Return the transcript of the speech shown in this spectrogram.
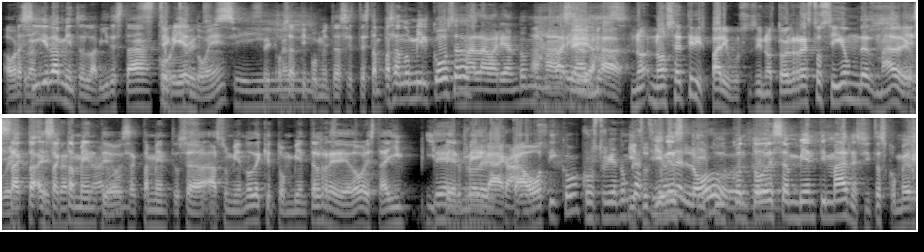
Ahora Claro. síguela mientras la vida está Stick corriendo. ¿eh? Sí. Sí, O sea, tipo, mientras se te están pasando mil cosas. Malabareando mil Ajá, sí, variables. ajá. No, no ceteris paribus, sino todo el resto sigue un desmadre, güey. Exacta, Sí, claro. exactamente, claro. exactamente. O sea, asumiendo de que tu ambiente alrededor está hi- hiper Dentro mega caótico. Construyendo un Y tú tienes, en el y lodo. tú con o todo ese ambiente y más necesitas comer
